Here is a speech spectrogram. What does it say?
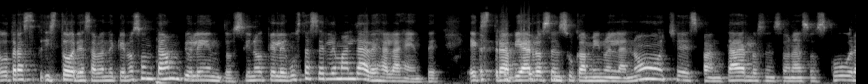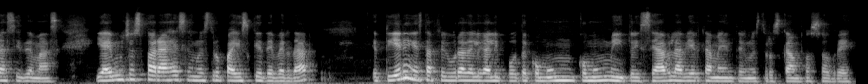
otras historias hablan de que no son tan violentos, sino que le gusta hacerle maldades a la gente, extraviarlos en su camino en la noche, espantarlos en zonas oscuras y demás. Y hay muchos parajes en nuestro país que de verdad eh, tienen esta figura del galipote como un, como un mito y se habla abiertamente en nuestros campos sobre,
